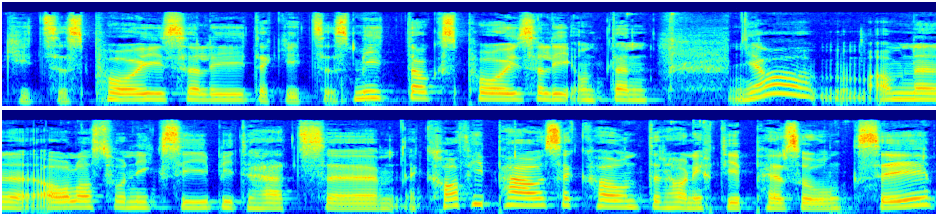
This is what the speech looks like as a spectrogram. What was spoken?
gibt es ein Päuseli, da gibt es ein Mittagspäuseli und dann, ja, an einem Anlass, wo ich war, da hat es äh, eine Kaffeepause gehabt und dann habe ich die Person gesehen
